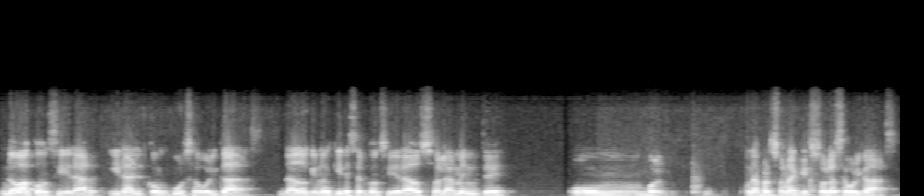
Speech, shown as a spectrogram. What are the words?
no va a considerar ir al concurso de volcadas, dado que no quiere ser considerado solamente una persona que solo hace volcadas.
